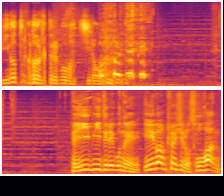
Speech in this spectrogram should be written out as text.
미노타우르를 뽑았지롱. 베이비 드래곤을 일반 표시로 소환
